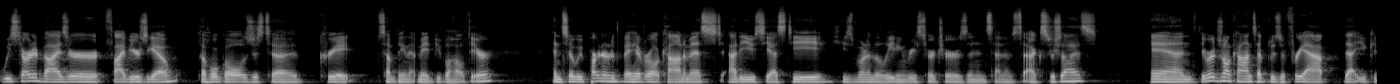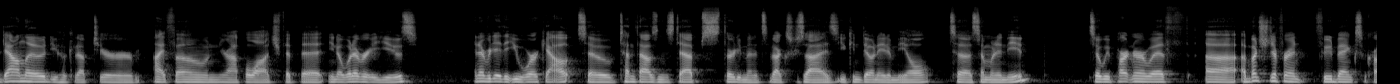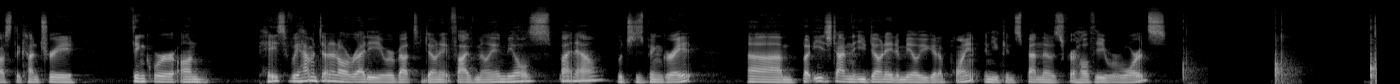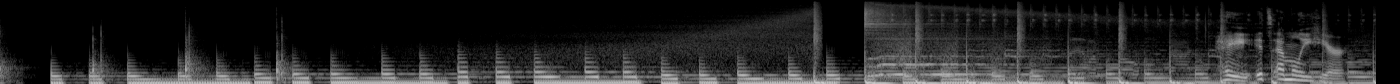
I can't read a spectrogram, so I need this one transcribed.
We started Vizer five years ago. The whole goal is just to create something that made people healthier. And so we partnered with a behavioral economist at a UCSD. He's one of the leading researchers in incentives to exercise. And the original concept was a free app that you could download. You hook it up to your iPhone, your Apple Watch, Fitbit, you know, whatever you use. And every day that you work out, so 10,000 steps, 30 minutes of exercise, you can donate a meal to someone in need. So we partner with uh, a bunch of different food banks across the country. I think we're on pace. If we haven't done it already, we're about to donate 5 million meals by now, which has been great. Um, but each time that you donate a meal, you get a point and you can spend those for healthy rewards. Hey, it's Emily here.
